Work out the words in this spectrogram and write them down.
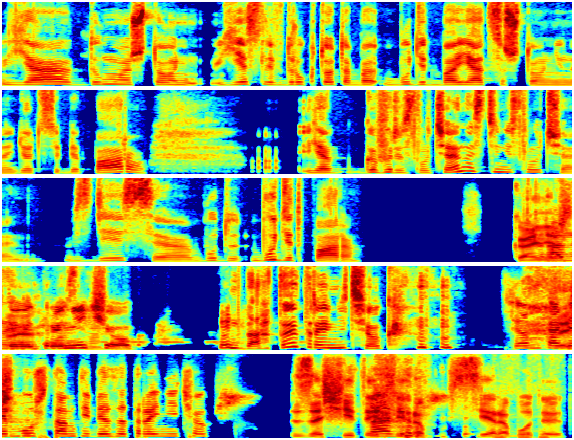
я думаю, что если вдруг кто-то бо- будет бояться, что он не найдет себе пару, а, я говорю, случайности не случайно. Здесь э, будут, будет пара. А Конечно. то или и тройничок. Да, то и тройничок. Сейчас, Катя, Значит- муж там тебе за тройничок. Защитой все, раб- все работают.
